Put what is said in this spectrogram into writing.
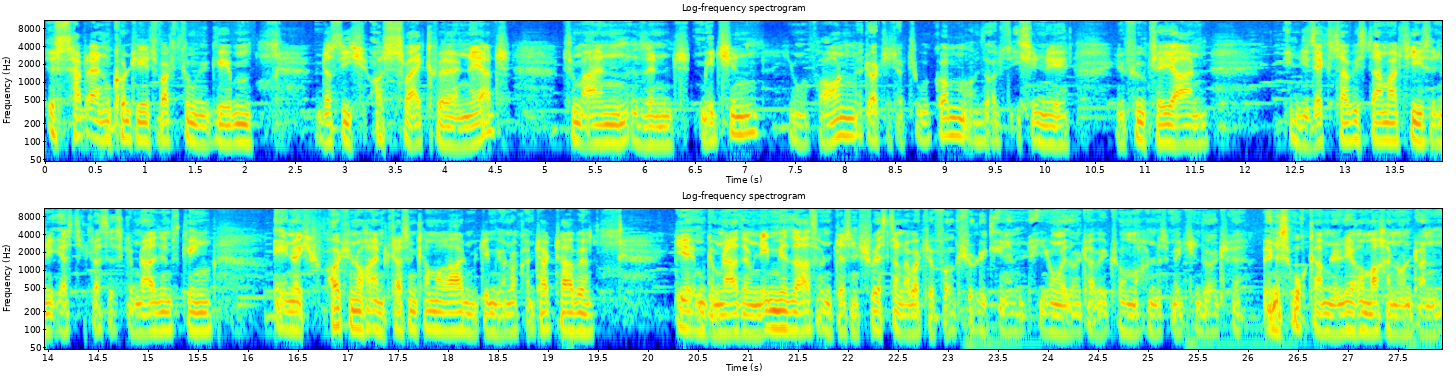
Es hat ein kontinuierliches Wachstum gegeben, das sich aus zwei Quellen nährt. Zum einen sind Mädchen, junge Frauen deutlich dazugekommen. Also als ich in den 50er Jahren in die sechste, wie es damals hieß, in die erste Klasse des Gymnasiums ging, erinnere ich heute noch einen Klassenkameraden, mit dem ich auch noch Kontakt habe, der im Gymnasium neben mir saß und dessen Schwestern aber zur Volksschule gingen. Der Junge sollte Abitur machen, das Mädchen sollte, wenn es hochkam, eine Lehre machen und dann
